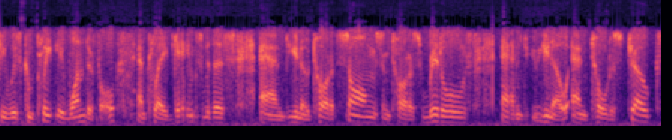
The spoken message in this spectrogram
she was completely wonderful and played games with us and, you know, taught us songs and taught us riddles and, you know, and told us jokes.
